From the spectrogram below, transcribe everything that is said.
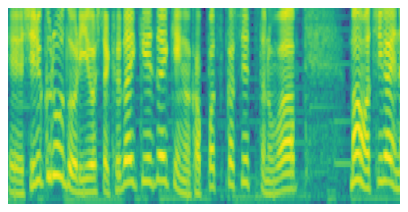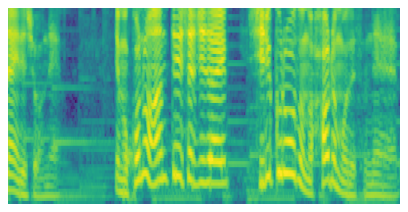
えー、シルクロードを利用した巨大経済圏が活発化していったのはまあ間違いないでしょうね。でもこの安定した時代、シルクロードの春もですね、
